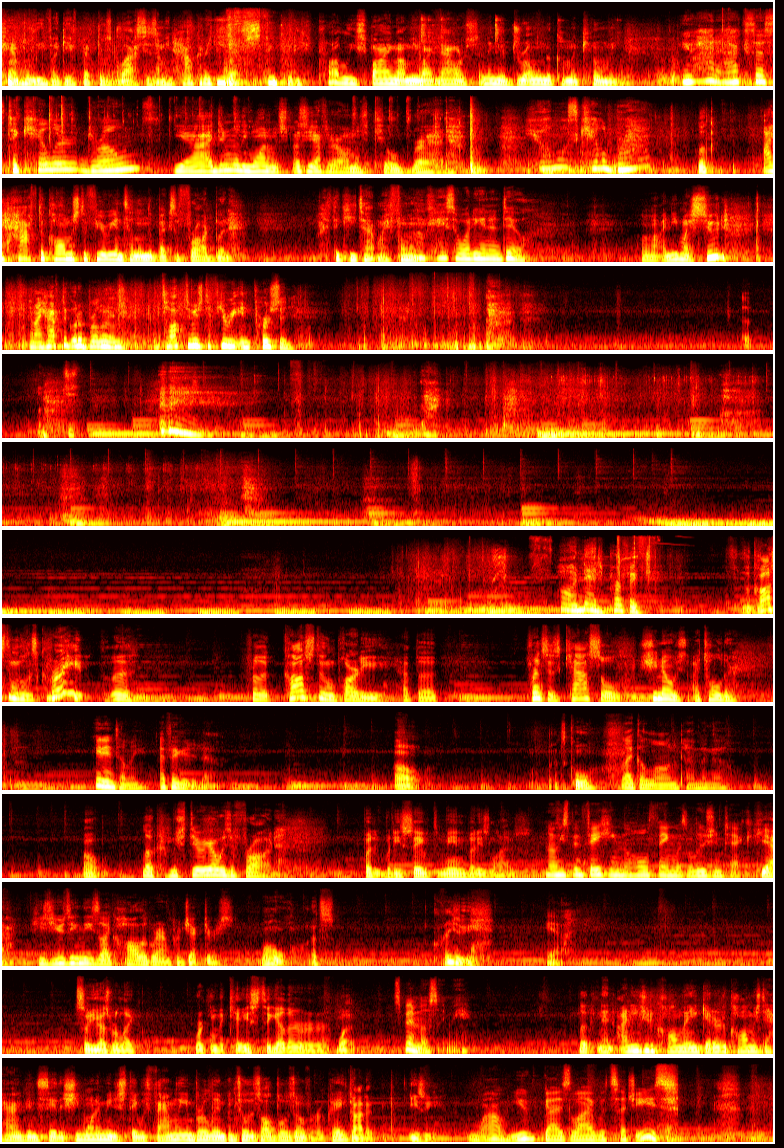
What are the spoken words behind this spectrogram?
can't believe I gave Beck those glasses. I mean, how could I be that stupid? He's probably spying on me right now or sending a drone to come and kill me. You had access to killer drones? Yeah, I didn't really want him, especially after I almost killed Brad. You almost killed Brad? Look, I have to call Mr. Fury and tell him that Beck's a fraud, but I think he tapped my phone. Okay, so what are you gonna do? Uh, I need my suit, and I have to go to Berlin and talk to Mr. Fury in person. Ned, perfect. The costume looks great. Uh, for the costume party at the prince's castle. She knows. I told her. He didn't tell me. I figured it out. Oh, that's cool. Like a long time ago. Oh, Look, Mysterio is a fraud. but but he saved me and Betty's lives. No, he's been faking the whole thing with illusion tech. Yeah, he's using these like hologram projectors. Whoa, that's crazy. Yeah. So you guys were like working the case together, or what? It's been mostly me. Look, Ned, I need you to call May, get her to call Mr. Harrington, and say that she wanted me to stay with family in Berlin until this all blows over, okay? Got it. Easy. Wow, you guys lie with such ease.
